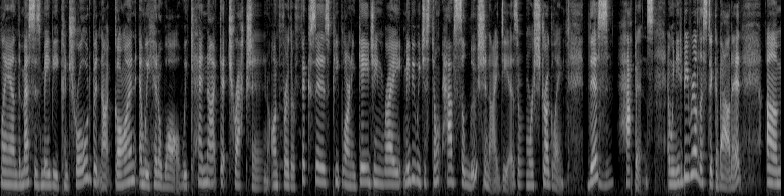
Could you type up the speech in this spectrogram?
plan. The mess is maybe controlled but not gone, and we hit a wall. We cannot get traction on further fixes. People aren't engaging right. Maybe we just don't have solution ideas and we're struggling. This happens, and we need to be realistic about it. Um,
